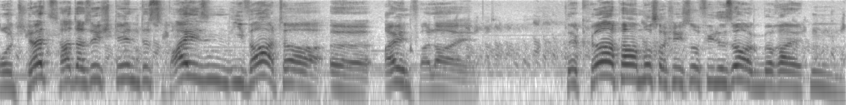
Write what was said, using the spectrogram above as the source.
Und jetzt hat er sich den des weisen Iwata, äh, einverleibt. Der Körper muss euch nicht so viele Sorgen bereiten.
